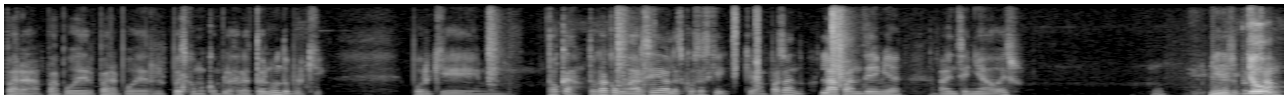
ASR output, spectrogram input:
para, para poder, para poder, pues como complacer a todo el mundo, porque, porque mm, toca, toca acomodarse a las cosas que, que van pasando. La pandemia ha enseñado eso. Mm. Supertramp,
